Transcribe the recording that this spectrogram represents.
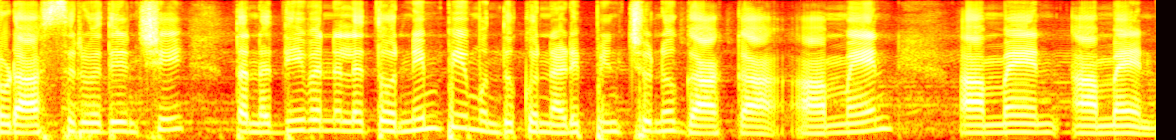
దేవుడు ఆశీర్వదించి తన దీవెనలతో నింపి ముందుకు నడిపించును గాక ఆమెన్. ఆమెన్. ఆమెన్.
